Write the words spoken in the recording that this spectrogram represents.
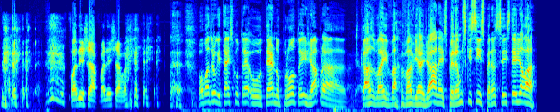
pode deixar, pode deixar. Ô Madruga, e tá com o terno pronto aí já para caso vai, vá, vá viajar, né? Esperamos que sim, esperamos que você esteja lá.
